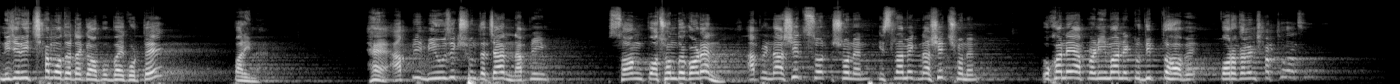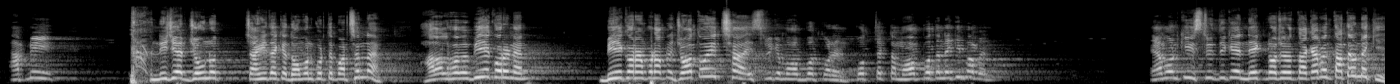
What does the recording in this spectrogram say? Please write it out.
নিজের ইচ্ছা মতো এটাকে অপব্যয় করতে পারি না। হ্যাঁ আপনি মিউজিক শুনতে চান, আপনি সং পছন্দ করেন? আপনি নাসিদ শোনেন, ইসলামিক নাসিদ শোনেন। ওখানে আপনার ইমান একটু দীপ্ত হবে, পরকালীন স্বার্থ আছে। আপনি নিজের যৌন চাহিদাকে দমন করতে পারছেন না, হালালভাবে বিয়ে করে নেন। বিয়ে করার পর আপনি যত ইচ্ছা স্ত্রীকে মহব্বত করেন, প্রত্যেকটা মহব্বতে নাকি পাবেন। এমনকি স্ত্রীর দিকে নেক নজরে তাকাবেন, তাতেও নাকি?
